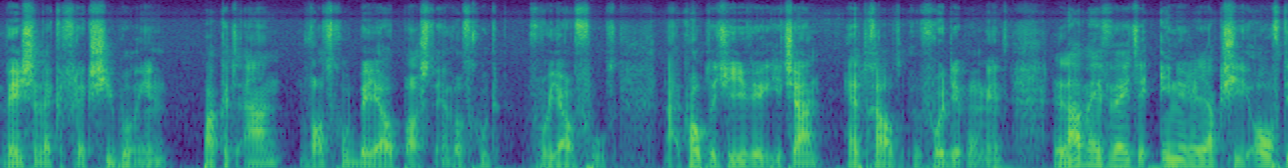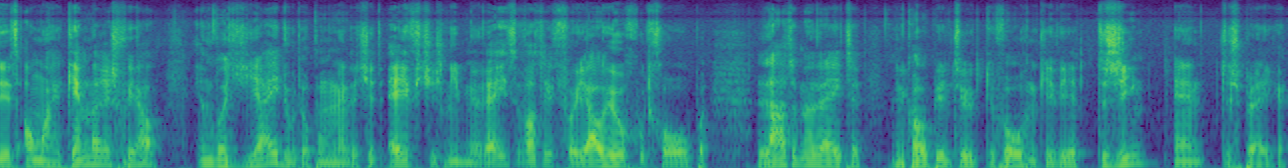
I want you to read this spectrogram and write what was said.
wees er lekker flexibel in. Pak het aan wat goed bij jou past en wat goed voor jou voelt. Nou, ik hoop dat je hier weer iets aan hebt gehad voor dit moment. Laat me even weten in een reactie of dit allemaal herkenbaar is voor jou. En wat jij doet op het moment dat je het eventjes niet meer weet. Wat heeft voor jou heel goed geholpen? Laat het me weten. En ik hoop je natuurlijk de volgende keer weer te zien en te spreken.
